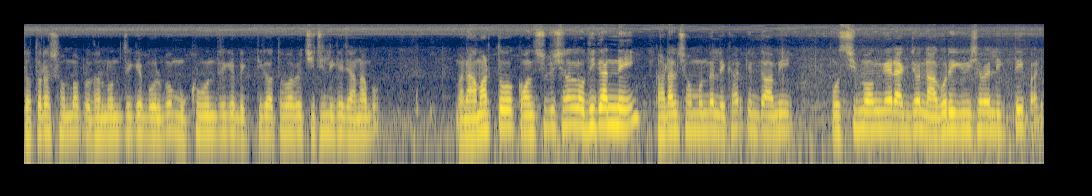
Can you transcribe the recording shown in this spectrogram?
যতটা সম্ভব প্রধানমন্ত্রীকে বলব, মুখ্যমন্ত্রীকে ব্যক্তিগতভাবে চিঠি লিখে জানাব। মানে আমার তো কনস্টিটিউশনাল অধিকার নেই, ঘাটাল সম্বন্ধে লেখার, কিন্তু আমি পশ্চিমবঙ্গের একজন নাগরিক হিসাবে লিখতেই পারি।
